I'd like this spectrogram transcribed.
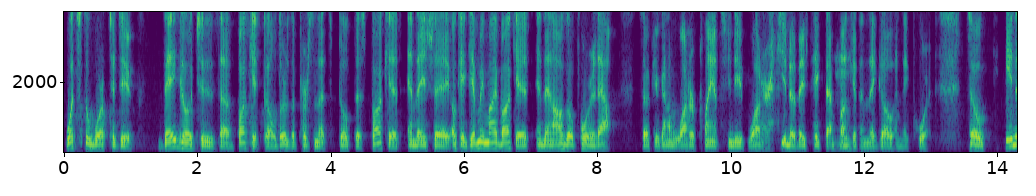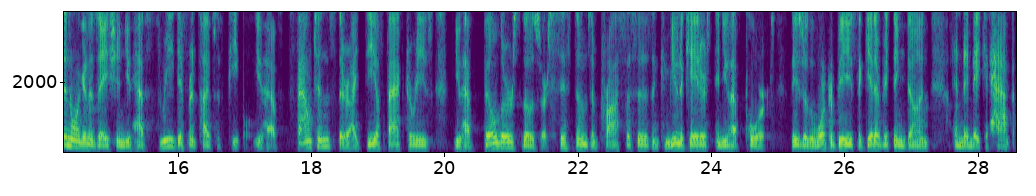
what's the work to do? They go to the bucket builder, the person that's built this bucket, and they say, okay, give me my bucket and then I'll go pour it out. So if you're going to water plants, you need water. You know, they take that mm-hmm. bucket and they go and they pour it. So in an organization, you have three different types of people. You have fountains, they're idea factories. You have builders, those are systems and processes and communicators. And you have pourers. These are the worker bees that get everything done and they make it happen.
